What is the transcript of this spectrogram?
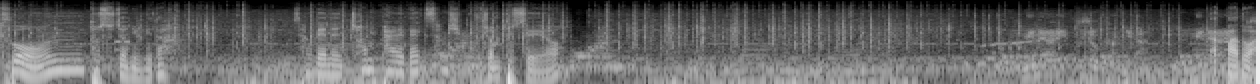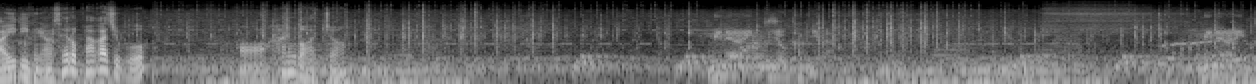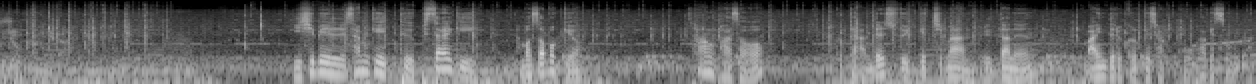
투온 토스전입니다. 상대는 1839점 토스예요. 미네랄이 부족합니다. 딱 봐도 아이디 그냥 새로 파가지고 어, 하는 것 같죠. 미네랄이 부족합니다. 21 3게이트 피살기 한번 써볼게요. 상황 봐서 그렇게 안 될 수도 있겠지만 일단은 마인드를 그렇게 잡고 하겠습니다.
